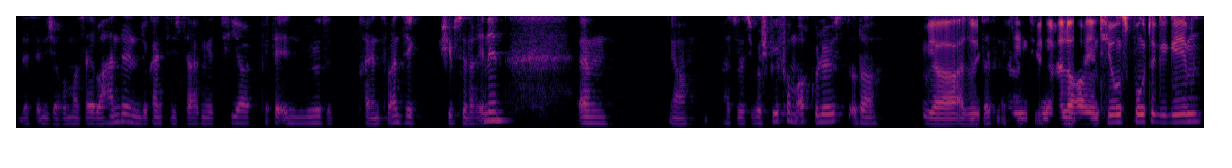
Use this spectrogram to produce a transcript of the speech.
letztendlich auch immer selber handeln. Du kannst nicht sagen, jetzt hier bitte in Minute 23 schiebst du nach innen. Ähm, ja, hast du das über Spielform auch gelöst oder? Ja, also ich habe generelle Orientierungspunkte gegeben.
